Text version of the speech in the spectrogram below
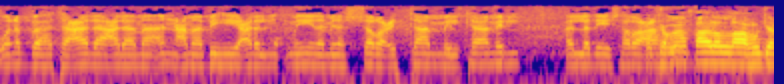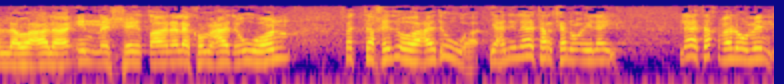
ونبه تعالى على ما أنعم به على المؤمنين من الشرع التام الكامل الذي شرعه وكما قال الله جل وعلا إن الشيطان لكم عدو فاتخذوه عدوا يعني لا تركنوا إليه لا تقبلوا منه.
